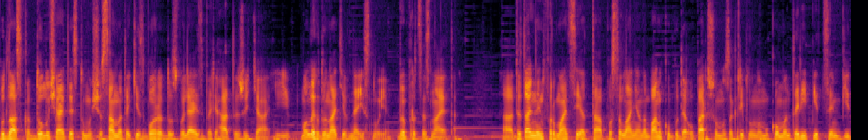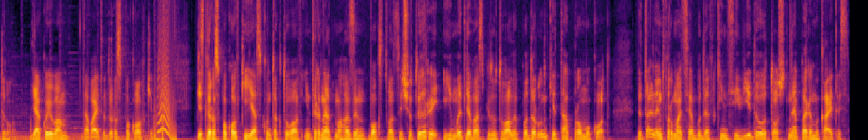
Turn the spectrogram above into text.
Будь ласка, долучайтесь, тому що саме такі збори дозволяють зберігати життя, і малих донатів не існує. Ви про це знаєте. А, Детальна інформація та посилання на банку буде у першому закріпленому коментарі під цим відео. Дякую вам, давайте до розпаковки. Після розпаковки я сконтактував інтернет-магазин Box24 і ми для вас підготували подарунки та промокод. Детальна інформація буде в кінці відео, тож не перемикайтесь.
